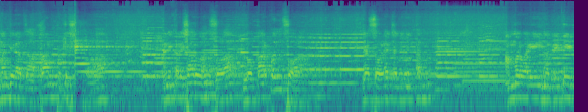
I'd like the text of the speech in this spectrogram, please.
मंदिराचा प्राण प्रतिष्ठा सोहळा आणि कलशारोहण सोहळा लोकार्पण सोहळा या सोहळ्याच्या निमित्तानं अंबरवाडी नगरीतील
